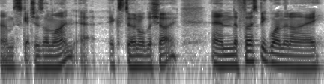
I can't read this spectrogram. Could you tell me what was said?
um, sketches online, uh, external to the show. And the first big one that I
